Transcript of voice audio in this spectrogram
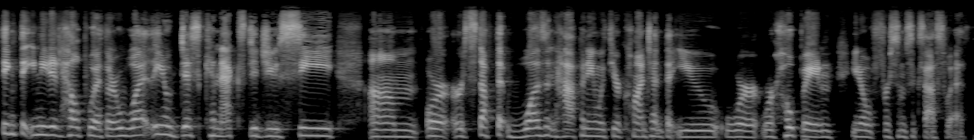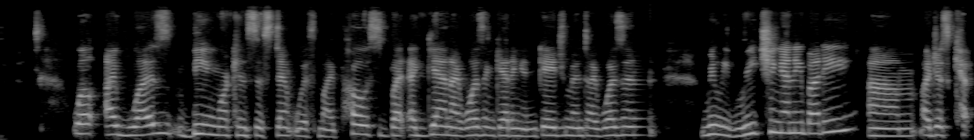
think that you needed help with or what you know disconnects did you see um, or or stuff that wasn't happening with your content that you were were hoping you know for some success with well i was being more consistent with my posts but again i wasn't getting engagement. I wasn't really reaching anybody. Um, i just kept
